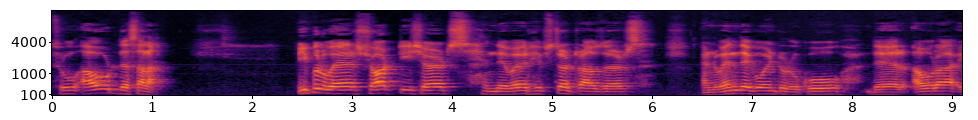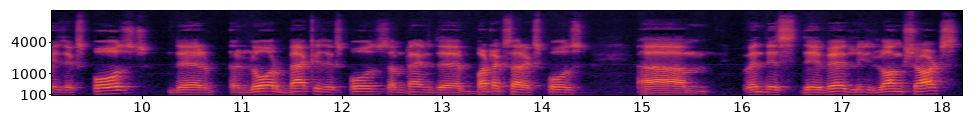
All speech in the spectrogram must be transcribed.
throughout the salah. People wear short t-shirts and they wear hipster trousers, and when they go into ruku, their aura is exposed their uh, lower back is exposed, sometimes their buttocks are exposed. Um, when this, they wear these long shorts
